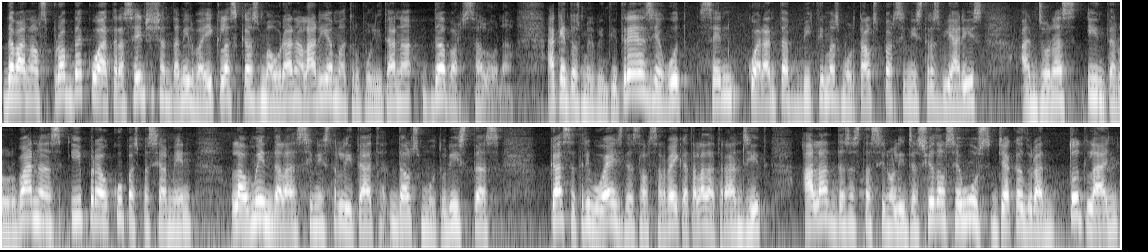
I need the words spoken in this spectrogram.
davant els prop de 460.000 vehicles que es mouran a l'àrea metropolitana de Barcelona. Aquest 2023 hi ha hagut 140 víctimes mortals per sinistres viaris en zones interurbanes i preocupa especialment l'augment de la sinistralitat dels motoristes que s'atribueix des del Servei Català de Trànsit a la desestacionalització del seu ús, ja que durant tot l'any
